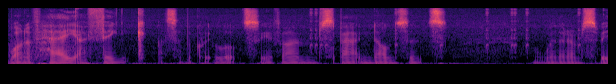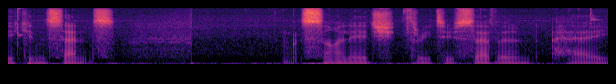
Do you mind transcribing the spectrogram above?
one of hay, I think. Let's have a quick look see if I'm spouting nonsense or whether I'm speaking sense. Silage 327 hay.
